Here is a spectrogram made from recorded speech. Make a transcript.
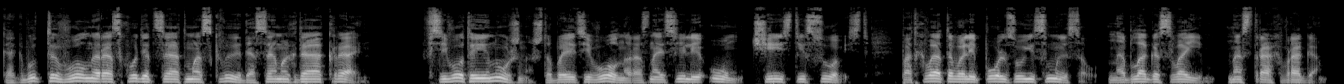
Как будто волны расходятся от Москвы до самых до окраин. Всего-то и нужно, чтобы эти волны разносили ум, честь и совесть, подхватывали пользу и смысл, на благо своим, на страх врагам.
